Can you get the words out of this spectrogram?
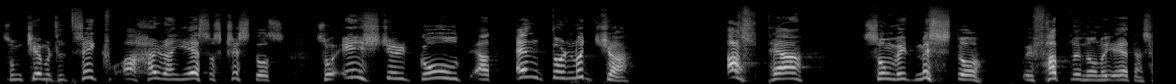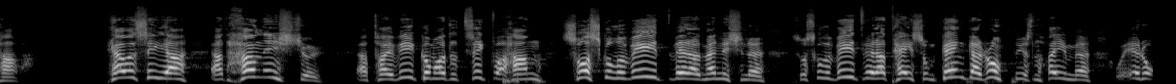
som kommer til trygg av Herren Jesus Kristus, så innstyr god at endur nudja alt det som vi mistu i fallen og i etens hava. Det vil sige at han innskjør at ta vi kommer til trygg for han, så skulle vi være menneskene, så skulle vi være de som gengar rundt i sin heime, og er det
